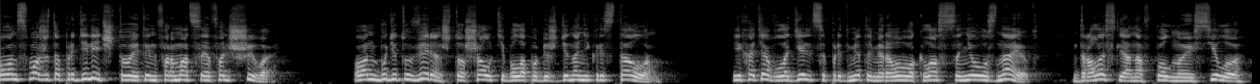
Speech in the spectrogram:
он сможет определить, что эта информация фальшива. Он будет уверен, что Шалти была побеждена не кристаллом, и хотя владельцы предмета мирового класса не узнают, дралась ли она в полную силу,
